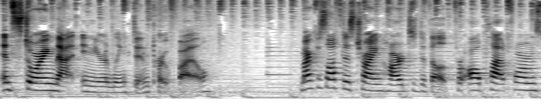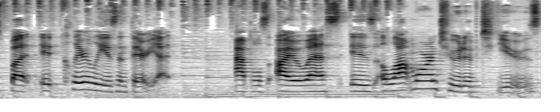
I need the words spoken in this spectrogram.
and storing that in your LinkedIn profile. Microsoft is trying hard to develop for all platforms, but it clearly isn't there yet. Apple's iOS is a lot more intuitive to use,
